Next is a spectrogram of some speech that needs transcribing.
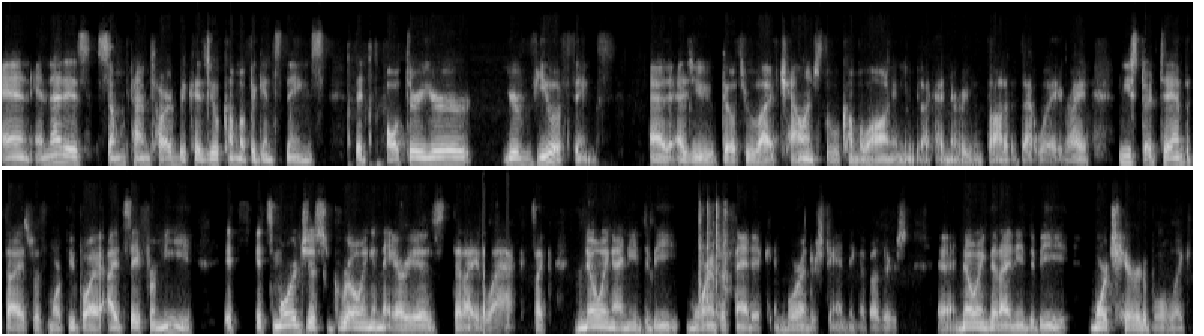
and and that is sometimes hard because you'll come up against things that alter your your view of things as, as you go through life challenges that will come along and you'll be like i never even thought of it that way right and you start to empathize with more people I, i'd say for me it's it's more just growing in the areas that I lack. It's like knowing I need to be more empathetic and more understanding of others, uh, knowing that I need to be more charitable. Like,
